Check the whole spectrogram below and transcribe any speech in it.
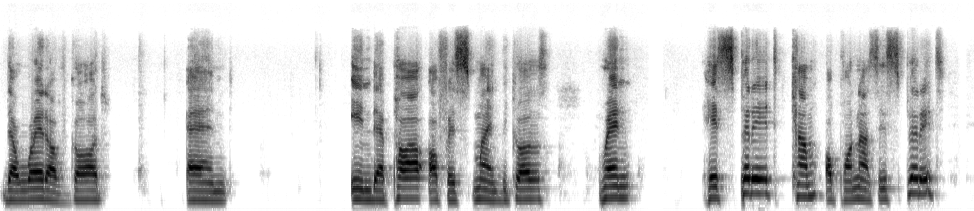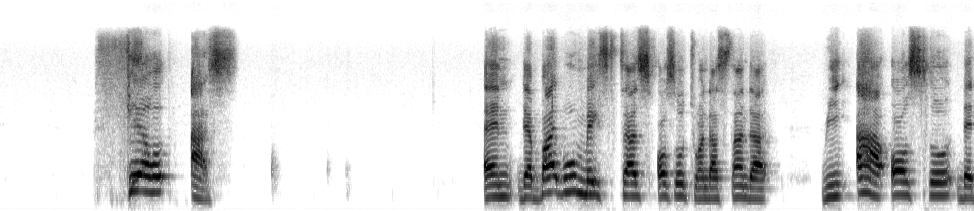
the word of God and in the power of his mind because when his spirit come upon us his spirit fill us and the Bible makes us also to understand that we are also the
